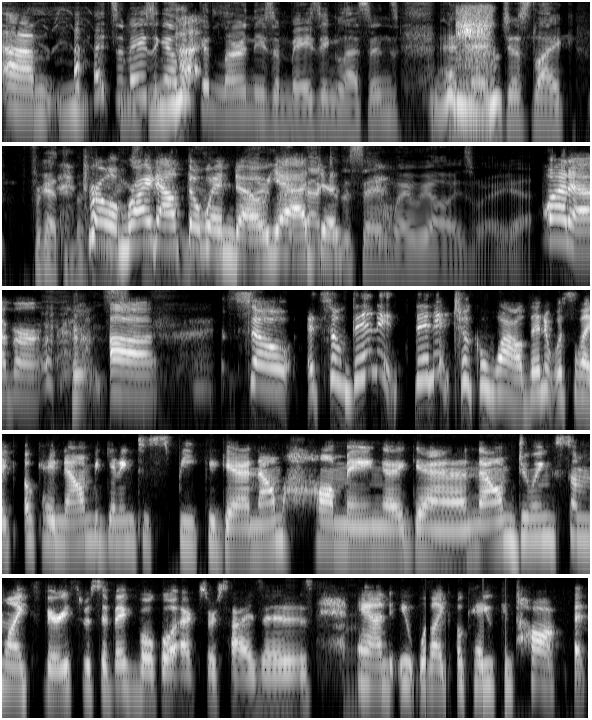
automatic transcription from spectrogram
um it's amazing how we can learn these amazing lessons and then just like forget them. Throw them right out the Yeah. window. Right- right Yeah, to just- the same way we always were. Yeah. whatever. uh so so then it then it took a while. Then it was like okay now i'm beginning to speak again. Now i'm humming again. Now i'm doing some like very specific vocal exercises. And it was like okay you can talk but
